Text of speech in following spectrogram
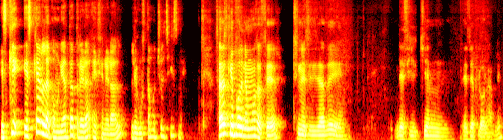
Es que, es que a la comunidad teatrera en general le gusta mucho el chisme. ¿Sabes qué podríamos hacer sin necesidad de decir quién es deplorable?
